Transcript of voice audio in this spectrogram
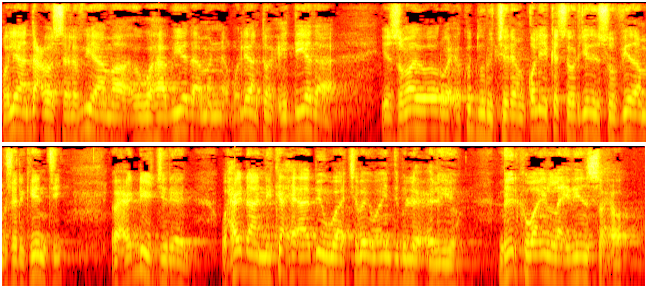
qolyahan dacwa salafiya ama wahaabiyada ama qolyahan tawxiidiyada ah iyo soomaalida waxay ku duri jireen qolyihii ka soo horjeeday suufiyada mushrikiintii waxay dhihi jireen waxay dhahaan nikaaxi aabbihin waajabayn waa in dib loo celiyo. Meherka waa in la idiin saxo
